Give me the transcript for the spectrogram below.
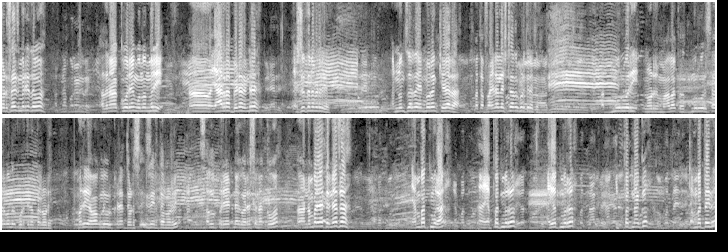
ದೊಡ್ಡ ಸೈಜ್ ಮರಿ ಅದು ಹದಿನಾಲ್ಕೂರು ಹೆಂಗೆ ಒಂದೊಂದು ಮರಿ. ಯಾರ ಬಿಡಾರೇನ್ರಿ ಎಷ್ಟು ತನ ಬಿಡ್ರಿ? ಹನ್ನೊಂದು ಸಾವಿರದ ಎಂಟುನೂರ ಹಂಗೆ ಕೇಳ್ಯಾರ. ಮತ್ತು ಫೈನಲ್ ಎಷ್ಟಾದ್ರೂ ಕೊಡ್ತೀರಿ ಅದು ಹದಿಮೂರುವರೆ. ನೋಡ್ರಿ ಮಾಲಕ್ರು ಹದಿಮೂರುವರೆ ಸಾವಿರ ಬಂದ್ರೆ ಕೊಡ್ತೀನಿ ಅಂತ ನೋಡ್ರಿ ಮರಿ ಯಾವಾಗಲೂ ಇವ್ರ ಕಡೆ ದೊಡ್ಡ ಸೈಜ್ ಇರ್ತಾವೆ ನೋಡ್ರಿ. ಸ್ವಲ್ಪ ರೇಟ್ನಾಗ ವೆರಸನ್ ಹಾಕುವ. ನಂಬರ್ ಹೇಳ್ತೀರಿ ನೇಜ ಎಂಬತ್ಮೂರ? ಎಪ್ಪತ್ಮೂರು? ಐವತ್ಮೂರು? ಇಪ್ಪತ್ನಾಲ್ಕು? ತೊಂಬತ್ತೈದು?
